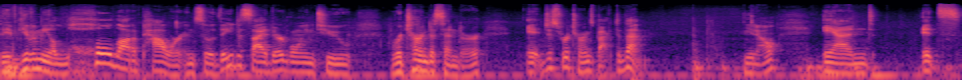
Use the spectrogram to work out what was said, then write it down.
they've given me a whole lot of power and so they decide they're going to return to sender it just returns back to them you know? And it's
